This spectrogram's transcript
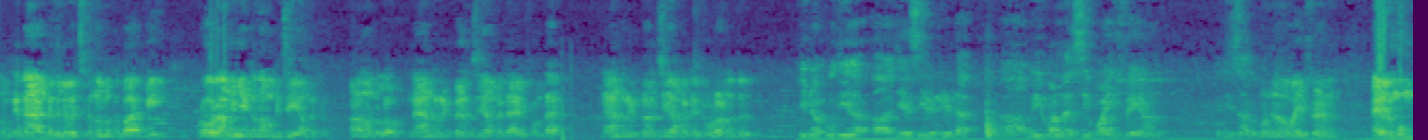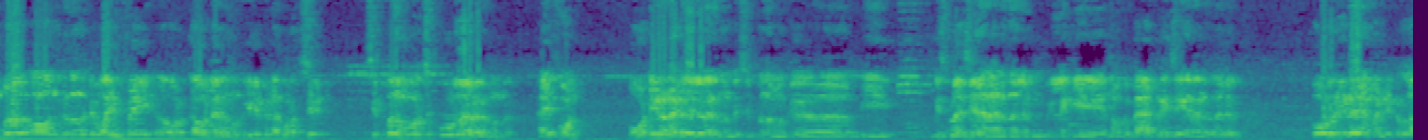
നമുക്ക് നാൻഡ് ഇതിൽ വെച്ചിട്ട് നമുക്ക് ബാക്കി പ്രോഗ്രാമിംഗ് ഒക്കെ നമുക്ക് ചെയ്യാൻ പറ്റും. കാണുന്നുണ്ടല്ലോ? നാൻഡ് റിപ്പയർ ചെയ്യാൻ പറ്റും ഐഫോണിന്റെ നാൻഡ് റിപ്പയർ ചെയ്യാൻ പറ്റിയ ടൂളാണിത് പിന്നെ പുതിയ ജെ സി ഐഡിയുടെ V one S C wifi ആണ്. സാർ വൈഫൈ ആണ്. അതിന് മുമ്പ് വന്നിട്ട് തന്നിട്ട് വൈഫൈ വർക്ക് ആവില്ലായിരുന്നു. ഇതിൽ പിന്നെ കുറച്ച് ചിപ്പ് നമുക്ക് കുറച്ച് കൂടുതൽ വരുന്നുണ്ട്. ഐഫോൺ ഫോർട്ടീൻ വരെ കയ്യിൽ വരുന്നുണ്ട് ചിപ്പ് നമുക്ക് ഈ ഡിസ്പ്ലേ ചെയ്യാനായിരുന്നാലും ഇല്ലെങ്കിൽ നമുക്ക് ബാറ്ററി ചെയ്യാനായിരുന്നാലും കോൾ റീഡ് ചെയ്യാൻ വേണ്ടിയിട്ടുള്ള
